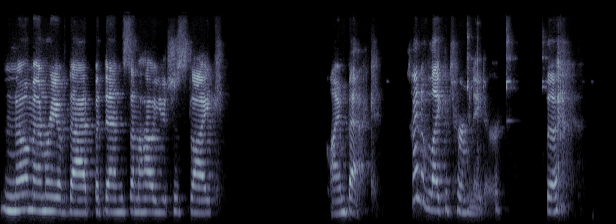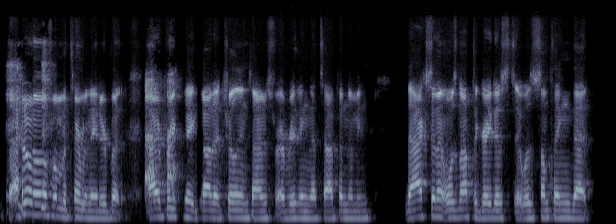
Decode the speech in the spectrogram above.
no memory of that, but then somehow you just like, I'm back. Kind of like a Terminator. The I don't know if I'm a Terminator, but I uh-huh. appreciate God a trillion times for everything that's happened. I mean, the accident was not the greatest. It was something that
